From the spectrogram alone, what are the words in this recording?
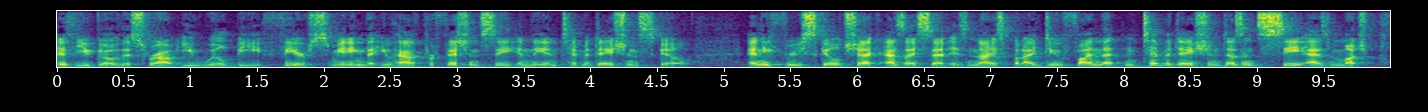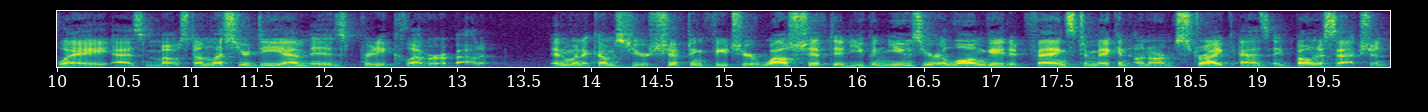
If you go this route, you will be fierce, meaning that you have proficiency in the intimidation skill. Any free skill check, as I said, is nice, but I do find that intimidation doesn't see as much play as most, unless your DM is pretty clever about it. And when it comes to your shifting feature, while shifted, you can use your elongated fangs to make an unarmed strike as a bonus action.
